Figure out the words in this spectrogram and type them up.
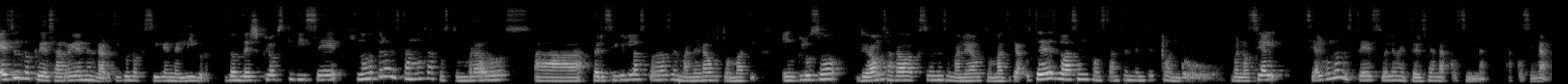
Eso es lo que desarrolla en el artículo que sigue en el libro, donde Shklovsky dice, nosotros estamos acostumbrados a percibir las cosas de manera automática, incluso llevamos a cabo acciones de manera automática. Ustedes lo hacen constantemente cuando, bueno, si, hay, si alguno de ustedes suele meterse en la cocina a cocinar,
